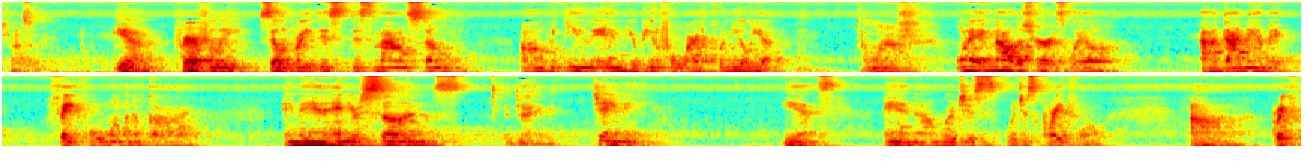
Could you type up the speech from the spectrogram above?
trust me. yeah, prayerfully celebrate this this milestone uh, with you and your beautiful wife Cornelia. I wanna wanna acknowledge her as well, a dynamic, faithful woman of God. Amen. And your sons, Jamie. Jamie. Yes, and uh, we're just we're just grateful, uh, grateful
